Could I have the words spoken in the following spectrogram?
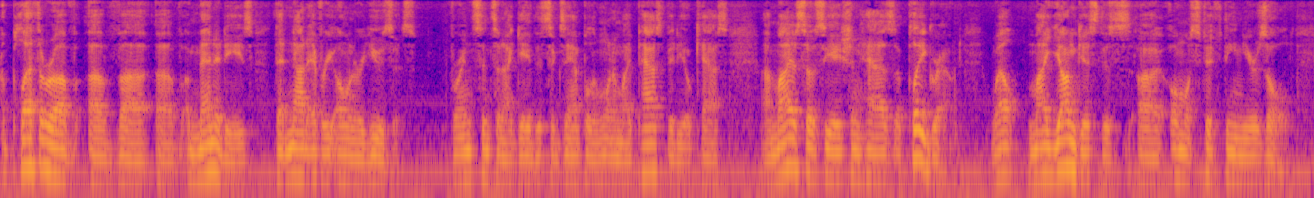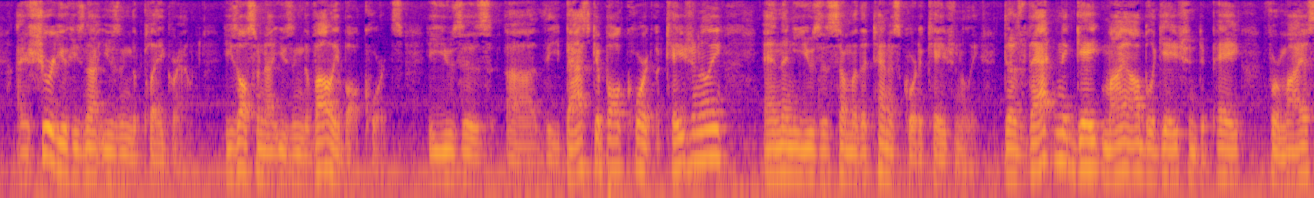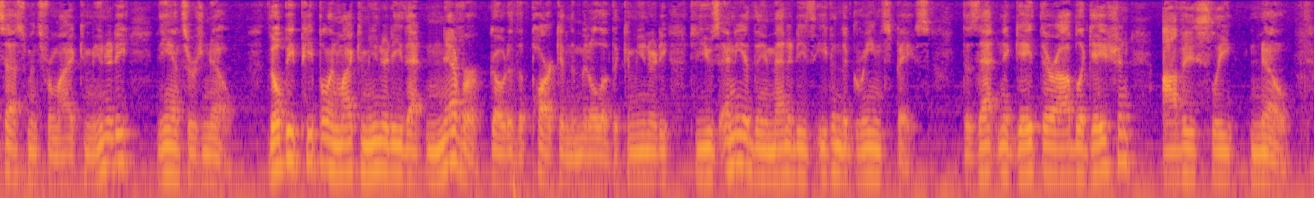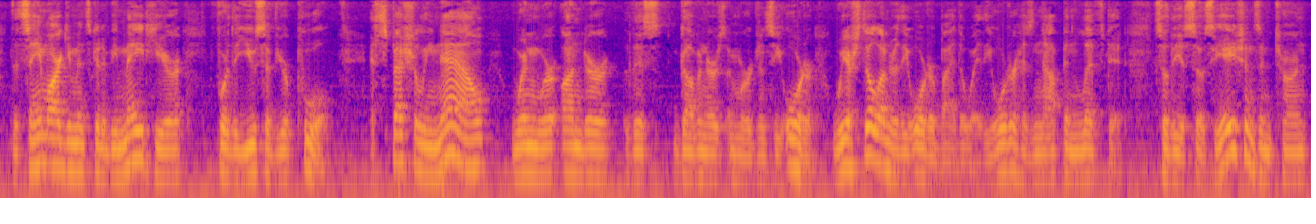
a plethora of, of, uh, of amenities that not every owner uses. For instance, and I gave this example in one of my past video casts, uh, my association has a playground. Well, my youngest is uh, almost 15 years old. I assure you he's not using the playground. He's also not using the volleyball courts. He uses uh, the basketball court occasionally, and then he uses some of the tennis court occasionally. Does that negate my obligation to pay for my assessments for my community? The answer is no. There'll be people in my community that never go to the park in the middle of the community to use any of the amenities, even the green space. Does that negate their obligation? Obviously, no. The same argument is going to be made here for the use of your pool, especially now when we're under this governor's emergency order. We are still under the order, by the way. The order has not been lifted. So the associations, in turn,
